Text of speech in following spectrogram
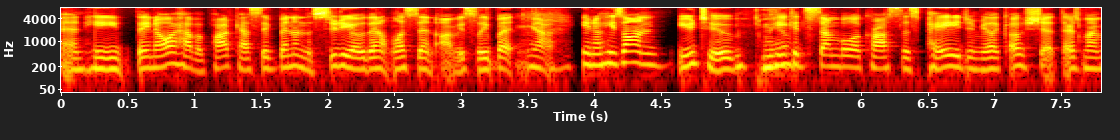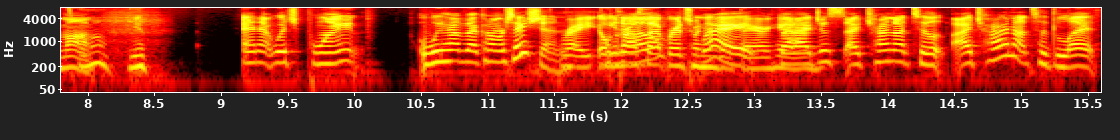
and he they know i have a podcast they've been in the studio they don't listen obviously but Yeah. you know he's on youtube Yeah. he could stumble across this page and be like oh shit there's my mom. Yeah. and at which point we have that conversation Right. You'll cross that bridge when you get there, But. I just I try not to I try not to let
